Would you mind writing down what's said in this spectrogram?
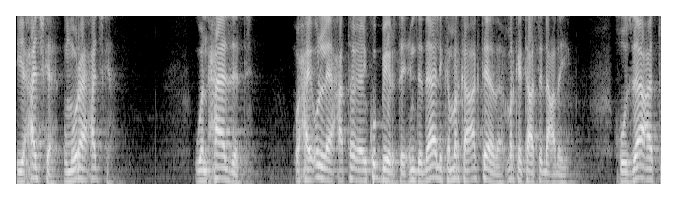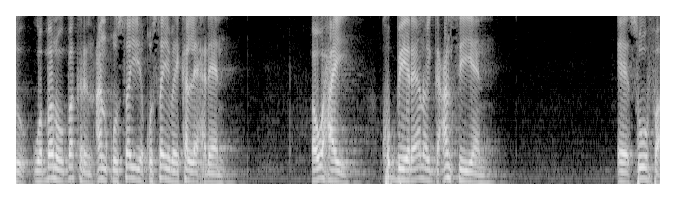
iyo xajka umuuraha xajka. Wanxaazat waxay u leexatay ay ku biirtay cinda daalika markaa agteeda markay taasi dhacday. Khusaacatu wa banuu bakrin can qusay qusay bay ka leexdeen. Oo waxay ku biireen oy gacan siiyeen ee suufa.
